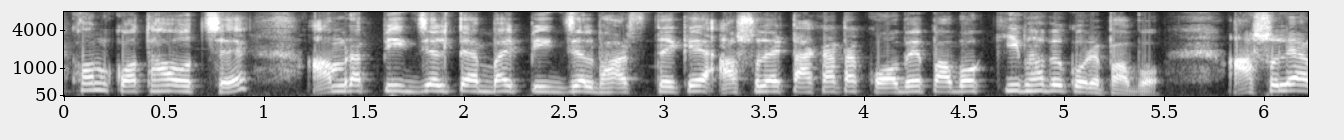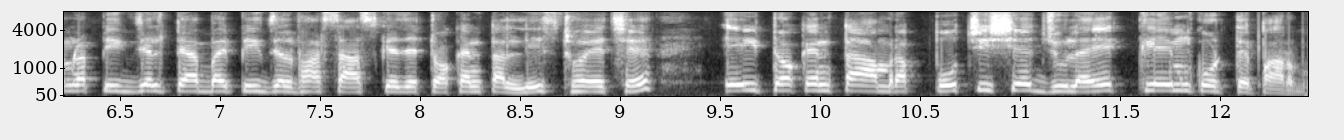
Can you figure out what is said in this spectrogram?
এখন কথা হচ্ছে, আমরা পিকজেল ট্যাব বাই পিকজেল ভার্স থেকে আসলে টাকাটা কবে পাবো, কীভাবে করে পাবো? আসলে আমরা পিকজেল ট্যাব বাই পিকজেল ভার্সে আজকে যে টোকেনটা লিস্ট হয়েছে, এই টোকেনটা আমরা পঁচিশে জুলাইয়ে ক্লেম করতে পারব।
